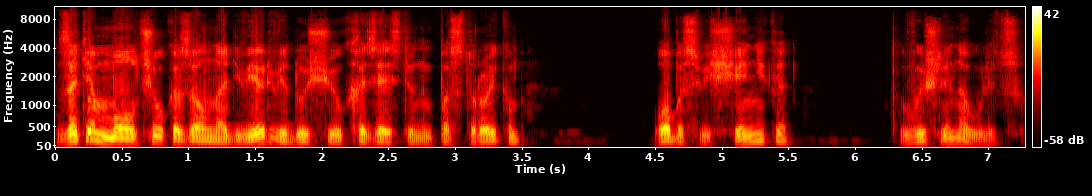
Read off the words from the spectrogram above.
Затем молча указал на дверь, ведущую к хозяйственным постройкам. Оба священника вышли на улицу.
